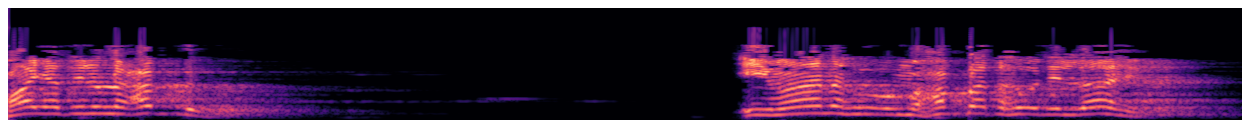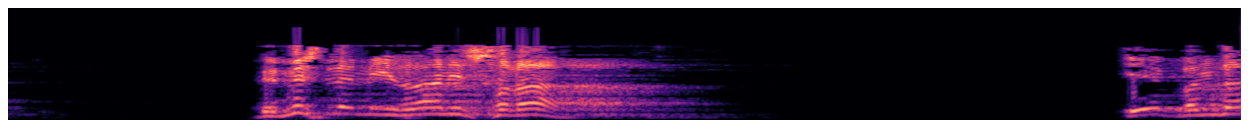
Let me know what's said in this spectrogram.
ما دن العبد ایمان ہو محبت ہو للہ۔ بمثل میزان الصلاة. ایک بندہ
